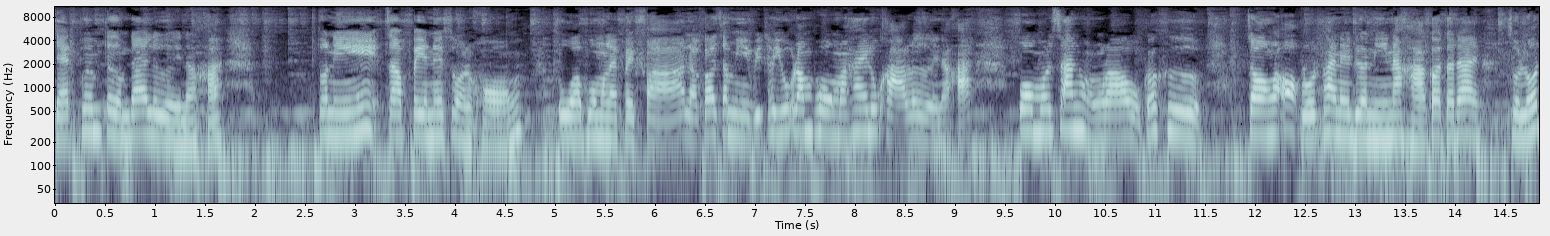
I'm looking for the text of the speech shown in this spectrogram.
แจ็คเพิ่มเติมได้เลยนะคะ ตัวนี้จะเป็นในส่วนของตัวพวงมาลัยไฟฟ้า แล้วก็จะมีวิทยุลำโพงมาให้ลูกค้าเลยนะคะ โปรโมชั่นของเราก็คือจองแล้วออกรถภายในเดือนนี้นะคะ ก็จะได้ส่วนลด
